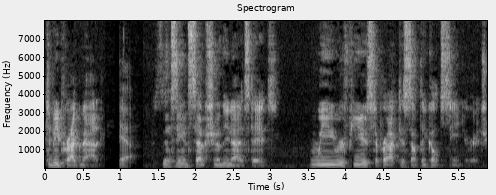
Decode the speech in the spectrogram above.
to be pragmatic? Yeah. Since the inception of the United States, we refuse to practice something called seigniorage.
